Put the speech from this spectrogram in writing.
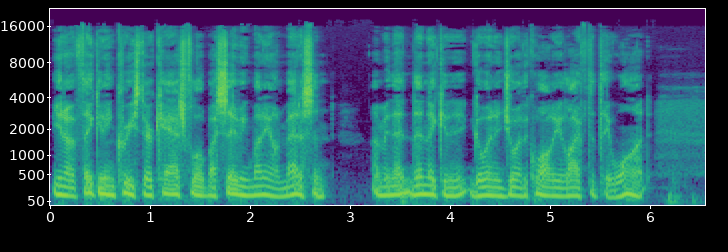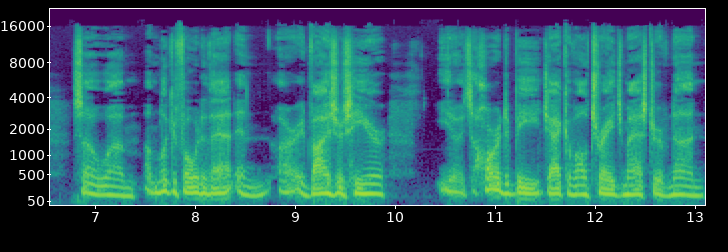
you know, if they can increase their cash flow by saving money on medicine, I mean, then, then they can go and enjoy the quality of life that they want. So um, I'm looking forward to that. And our advisors here, you know, it's hard to be jack of all trades, master of none.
